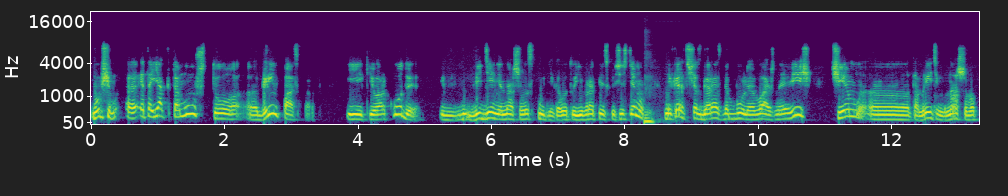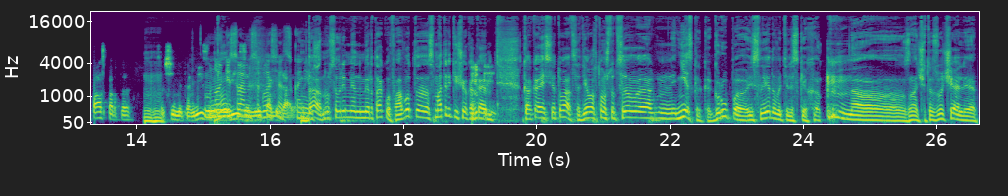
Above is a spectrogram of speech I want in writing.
В общем, это я к тому, что грин-паспорт и QR-коды введение нашего спутника в эту европейскую систему, мне кажется, сейчас гораздо более важная вещь, чем э, там рейтинг нашего паспорта угу. со всеми там визами. Многие с вами согласятся, конечно. Да, ну современный мир таков. А вот э, смотрите еще какая, какая ситуация. Дело в том, что целая несколько групп исследовательских э, значит, изучали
